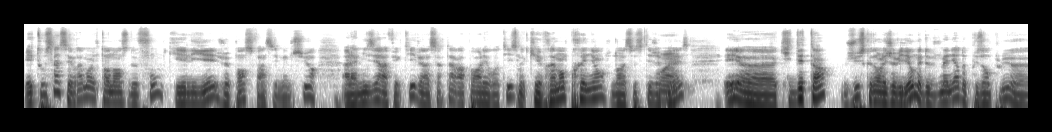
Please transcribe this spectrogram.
Et tout ça c'est vraiment une tendance de fond qui est liée je pense enfin c'est même sûr à la misère affective et à un certain rapport à l'érotisme qui est vraiment prégnant dans la société japonaise et euh, qui déteint jusque dans les jeux vidéo mais de manière de plus en plus euh,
